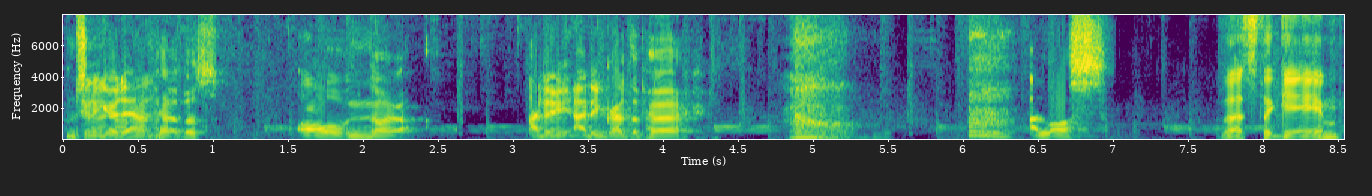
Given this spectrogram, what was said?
I'm just gonna go down on purpose. Oh no, I didn't, I didn't grab the perk. I lost. That's the game.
